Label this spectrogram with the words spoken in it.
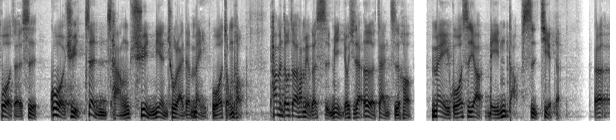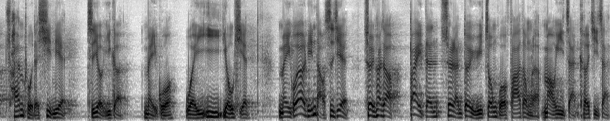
或者是过去正常训练出来的美国总统。他们都知道，他们有个使命，尤其在二战之后，美国是要领导世界的，而川普的信念只有一个：美国唯一优先，美国要领导世界，所以看到。拜登虽然对于中国发动了贸易战、科技战，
